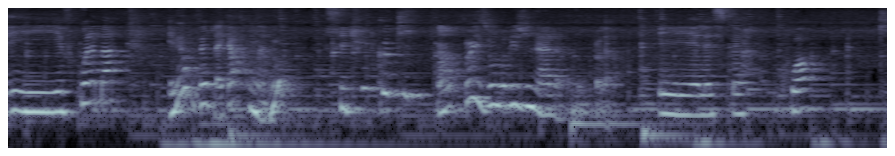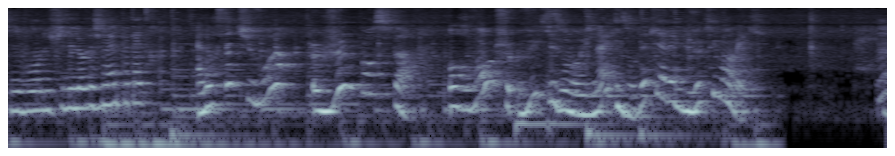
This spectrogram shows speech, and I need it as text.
Et il y a quoi là-bas? Et bien, en fait, la carte qu'on a, nous, c'est une copie. Hein Eux, ils ont l'original. Donc voilà. Et elle espère quoi? Qu'ils vont lui filer l'original peut-être? Alors ça, tu vois, je ne pense pas. En revanche, vu qu'ils ont l'original, ils ont peut-être les règles du jeu qui vont avec. Ah,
